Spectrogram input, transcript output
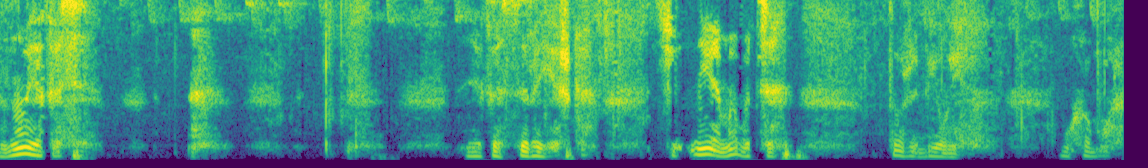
Знову якась. Якась сироєшка. Чи... Ні, мабуть, це теж білий мухомор.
